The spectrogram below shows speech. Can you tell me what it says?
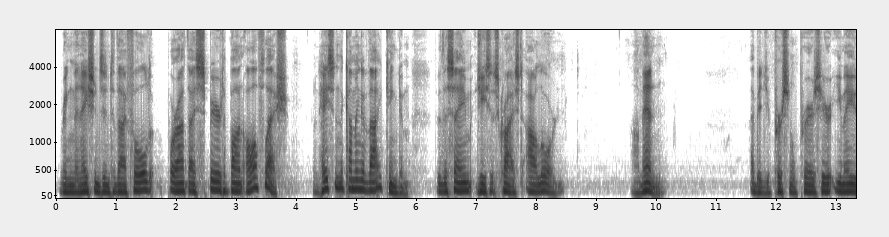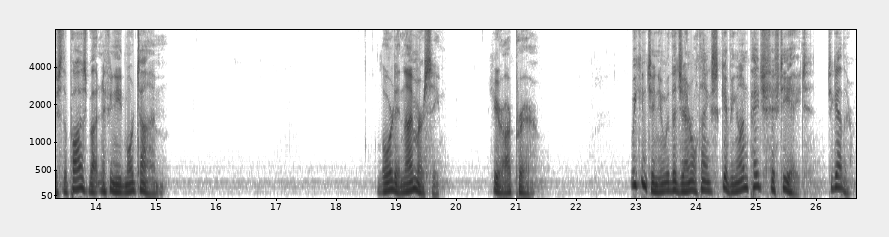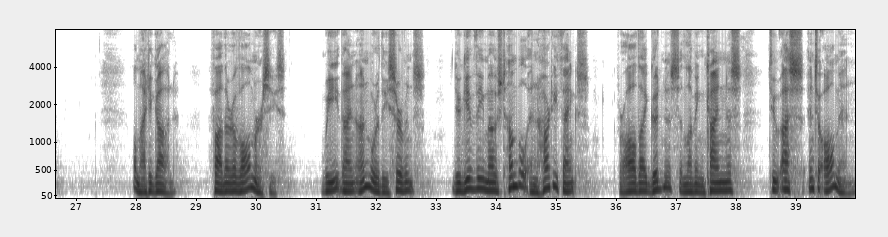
Bring the nations into thy fold, pour out thy Spirit upon all flesh, and hasten the coming of thy kingdom through the same Jesus Christ our Lord. Amen. I bid you personal prayers here. You may use the pause button if you need more time. Lord, in thy mercy, hear our prayer. We continue with the general thanksgiving on page 58 together. Almighty God, Father of all mercies, we, thine unworthy servants, do give thee most humble and hearty thanks for all thy goodness and loving kindness to us and to all men.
